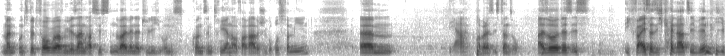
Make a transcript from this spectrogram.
Man, uns wird vorgeworfen, wir seien Rassisten, weil wir natürlich uns konzentrieren auf arabische Großfamilien. Ähm, ja, aber das ist dann so. Also das ist, ich weiß, dass ich kein Nazi bin, ich,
